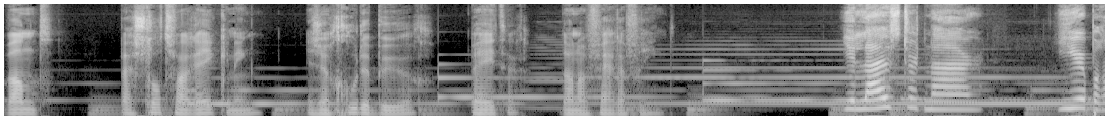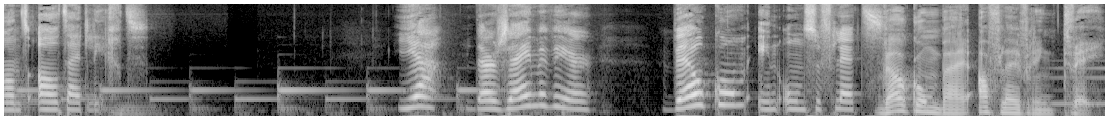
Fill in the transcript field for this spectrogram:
Want per slot van rekening is een goede buur beter dan een verre vriend. Je luistert naar Hier brandt altijd licht. Ja, daar zijn we weer. Welkom in onze flat. Welkom bij aflevering 2.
